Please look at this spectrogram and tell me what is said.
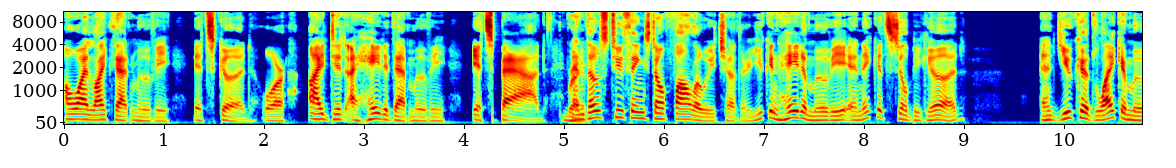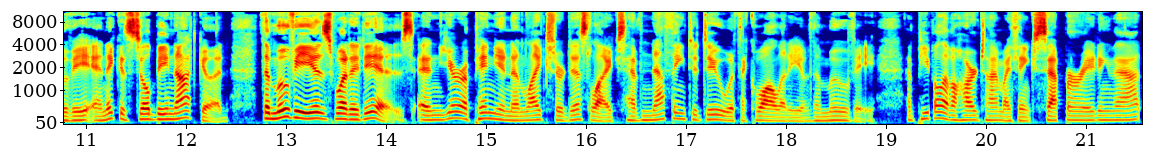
"Oh, I like that movie. It's good," or "I did. I hated that movie. It's bad." Right. And those two things don't follow each other. You can hate a movie and it could still be good. And you could like a movie and it could still be not good. The movie is what it is, and your opinion and likes or dislikes have nothing to do with the quality of the movie. And people have a hard time, I think, separating that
